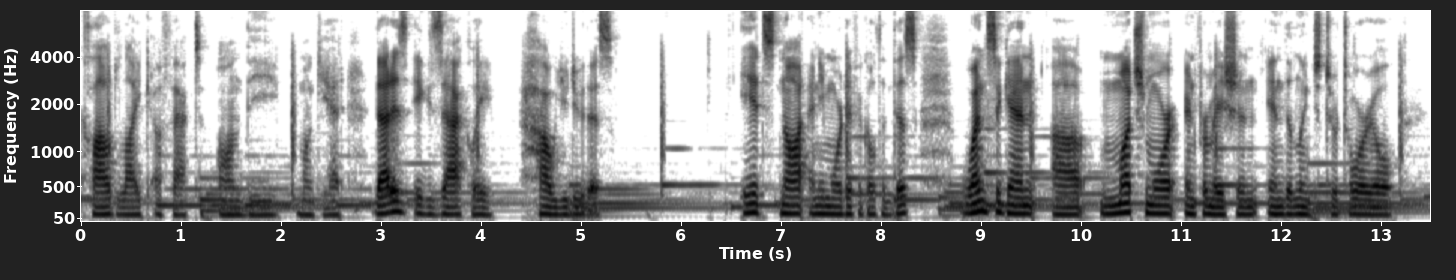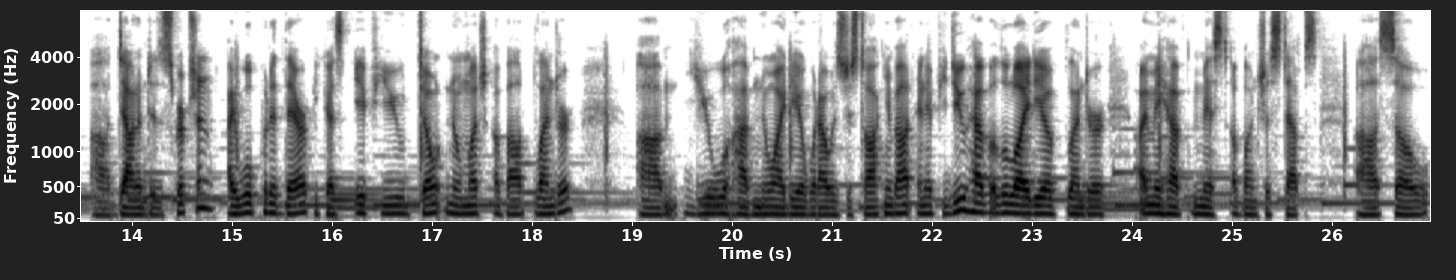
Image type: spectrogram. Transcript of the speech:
cloud-like effect on the monkey head. That is exactly how you do this. it's not any more difficult than this. Once again, uh, much more information in the linked tutorial uh, down in the description. I will put it there because if you don't know much about Blender, um, you will have no idea what I was just talking about. And if you do have a little idea of Blender, I may have missed a bunch of steps. Uh, so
